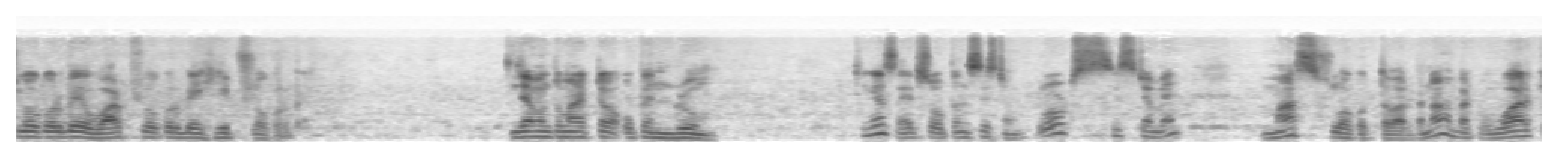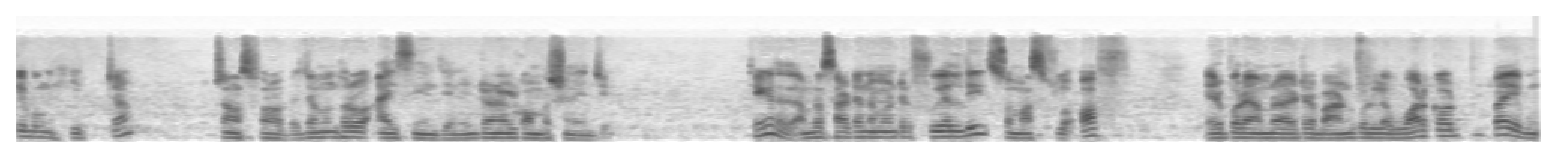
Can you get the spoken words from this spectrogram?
ফ্লো করবে ওয়ার্ক ফ্লো করবে হিট ফ্লো করবে। যেমন তোমার একটা ওপেন রুম ঠিক আছে? ইটস ওপেন সিস্টেম ক্লোজ সিস্টেমে মাস ফ্লো করতে পারবে না বাট ওয়ার্ক এবং হিটটা ট্রান্সফার হবে। যেমন ধরো IC engine internal combustion engine ঠিক আছে? আমরা সার্টেন অ্যামাউন্টের ফুয়েল দিই সো মাস ফ্লো অফ এরপরে আমরা এটা বার্ন করলে ওয়ার্ক আউটপুট পাই এবং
